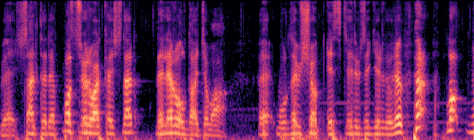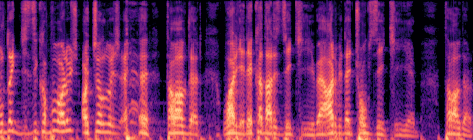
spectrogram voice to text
Ve şaltere basıyorum arkadaşlar. Neler oldu acaba? E, burada bir şey yok. Eski elimize geri dönelim. Ha, lan burada gizli kapı varmış. Açılmış. Tamamdır. Var ya ne kadar zekiyim. Ben harbiden çok zekiyim. Tamamdır.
